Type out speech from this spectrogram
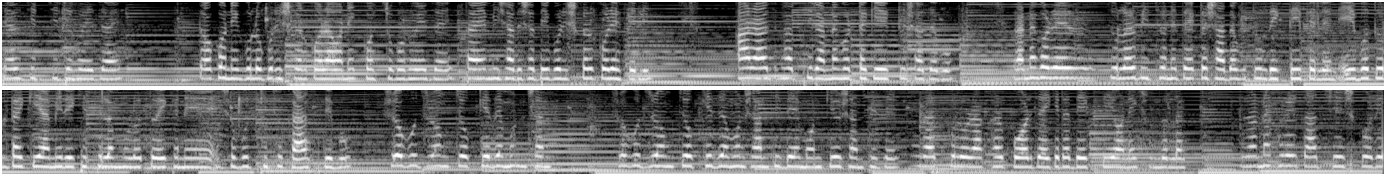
তেল চিটচিটে হয়ে যায়। তখন এগুলো পরিষ্কার করা অনেক কষ্টকর হয়ে যায়। তাই আমি সাথে সাথেই পরিষ্কার করে ফেলি। আর আজ ভাবছি রান্নাঘরটাকে একটু সাজাবো। রান্নাঘরের চুলার পিছনে তো একটা সাদা বোতল দেখতেই পেলেন। এই বোতলটাকে আমি রেখেছিলাম মূলত এখানে সবুজ কিছু গাছ দেব। সবুজ রং চোখকে যেমন শান্তি সবুজ রং চোখকে যেমন শান্তি দেয়, মনকেও শান্তি দেয়। গাছগুলো রাখার পর জায়গাটা দেখতেই অনেক সুন্দর লাগে রান্নাঘরের কাজ শেষ করে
